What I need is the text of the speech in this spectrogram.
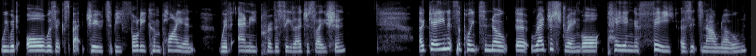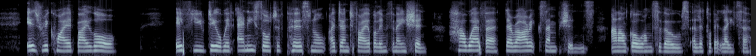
we would always expect you to be fully compliant with any privacy legislation. Again, it's a point to note that registering or paying a fee, as it's now known, is required by law if you deal with any sort of personal identifiable information. However, there are exemptions, and I'll go on to those a little bit later.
